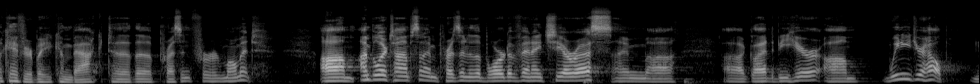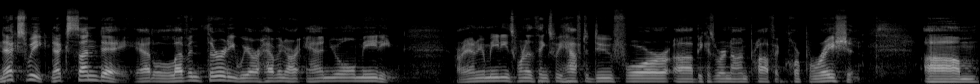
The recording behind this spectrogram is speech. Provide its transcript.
Okay, if everybody come back to the present for a moment. Um, I'm Blair Thompson. I'm president of the board of NHCRS. I'm uh, uh, glad to be here. Um, we need your help. Next week, next Sunday at 11:30, we are having our annual meeting. Our annual meeting is one of the things we have to do for uh, because we're a nonprofit corporation. Um,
